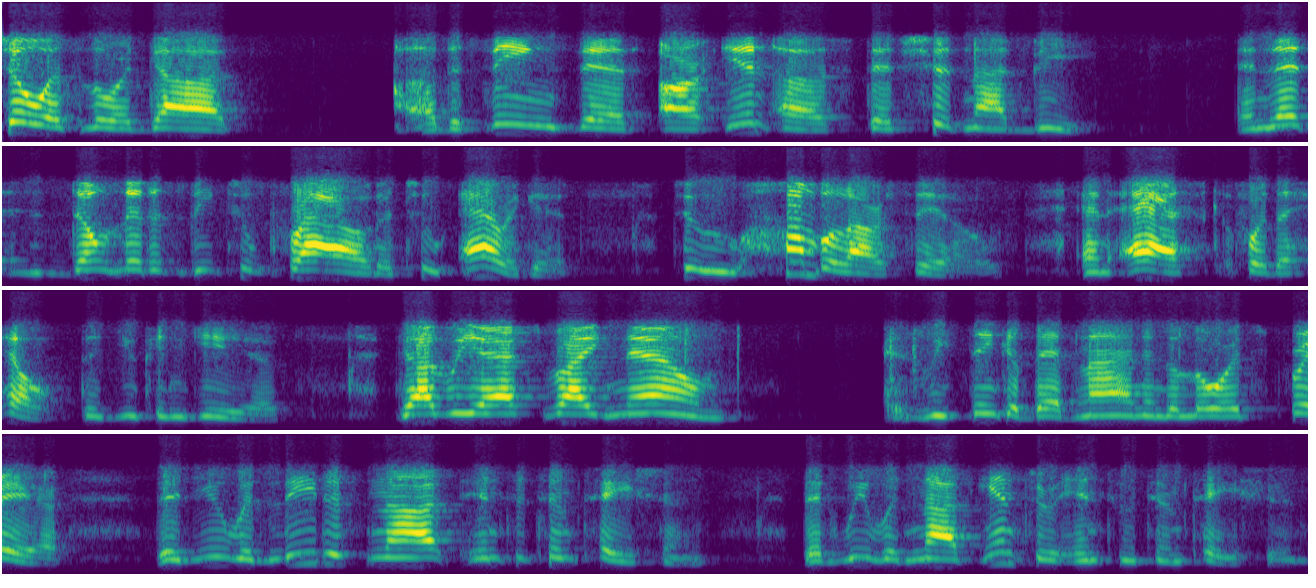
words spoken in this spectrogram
Show us, Lord God, uh, the things that are in us that should not be. And let don't let us be too proud or too arrogant to humble ourselves and ask for the help that you can give. God, we ask right now, as we think of that line in the Lord's Prayer, that you would lead us not into temptation, that we would not enter into temptation,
